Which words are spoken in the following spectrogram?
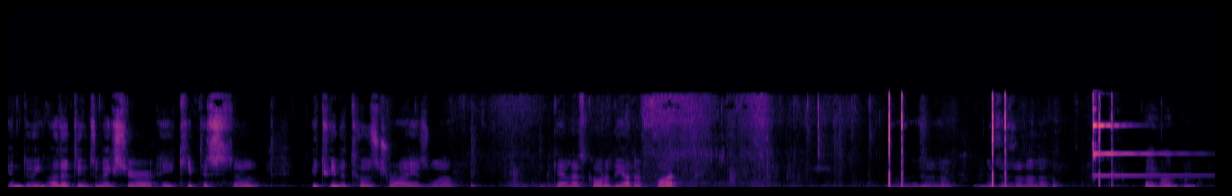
and doing other things to make sure and keep this um, between the toes dry as well. Okay, let's go to the other foot. Uh, This is, a, this is another big one. huh?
